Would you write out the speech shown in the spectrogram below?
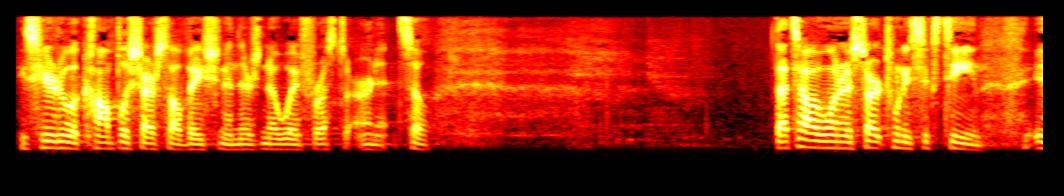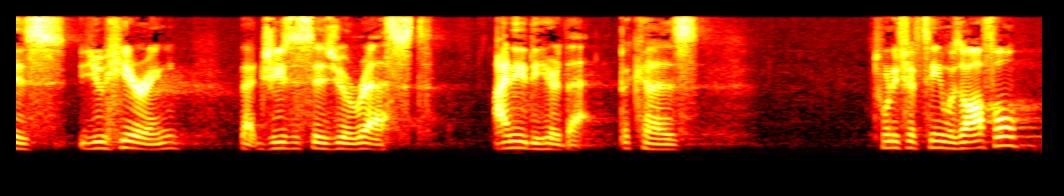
He's here to accomplish our salvation, and there's no way for us to earn it. So that's how I wanted to start 2016, is you hearing that Jesus is your rest, I need to hear that because 2015 was awful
